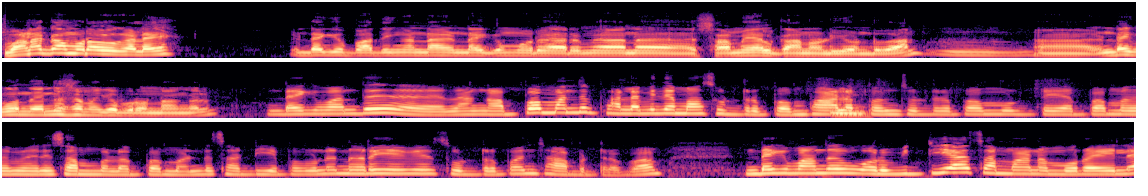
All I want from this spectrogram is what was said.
வணக்கம் உறவுகளே. இன்றைக்கு பார்த்தீங்கன்னா இன்றைக்கும் ஒரு அருமையான சமையல் காணொளி ஒன்று தான் இன்றைக்கு வந்து என்ன சமைக்க போகிறோம் நாங்கள்? இன்றைக்கு வந்து நாங்கள் அப்பம் வந்து பல விதமாக சுட்டிருப்போம். பாலப்பம் சுட்டிருப்போம் முட்டை அப்பம் அது மாதிரி சம்பளப்பம் வந்து சட்டியப்பம் வந்து நிறையவே சுட்டிருப்போம் சாப்பிட்ருப்போம் இன்றைக்கு வந்து ஒரு வித்தியாசமான முறையில்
